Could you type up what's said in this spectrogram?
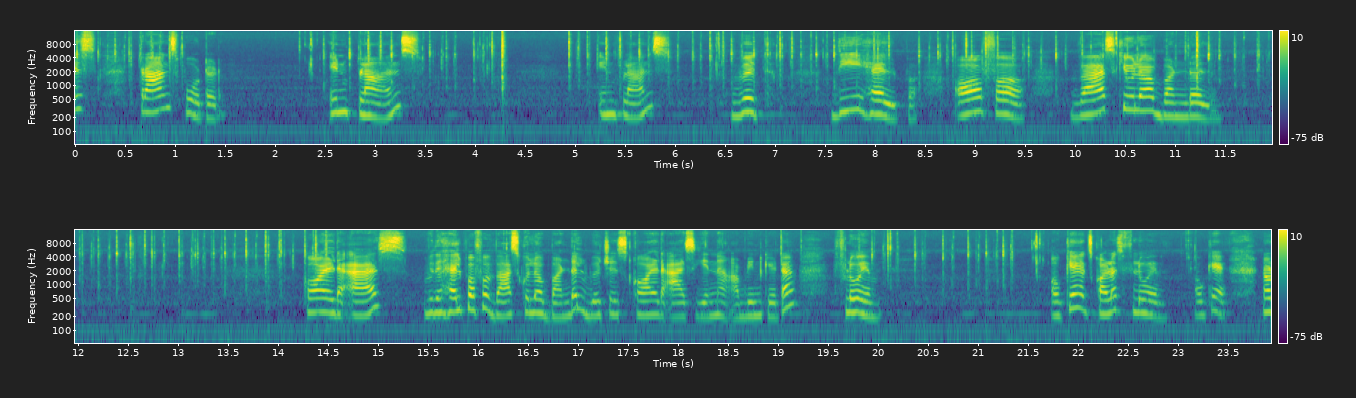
is transported in plants in plants with the help of a vascular bundle called as with the help of a vascular bundle which is called as என்ன அப்படின்னு கேட்டால் phloem okay it's called as phloem okay now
